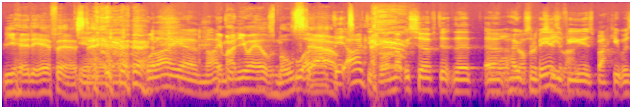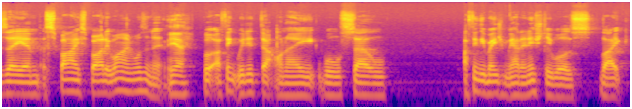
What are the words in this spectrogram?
you heard it here first. Yeah, yeah. Well, I, um, I did- Emmanuales mulled Well, stout. I did, I did one that we served at the um, Hopes and Beers a few line. years back. It was a, um, a spice barley wine, wasn't it? Yeah. But I think we did that on a we'll sell. I think the arrangement we had initially was like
